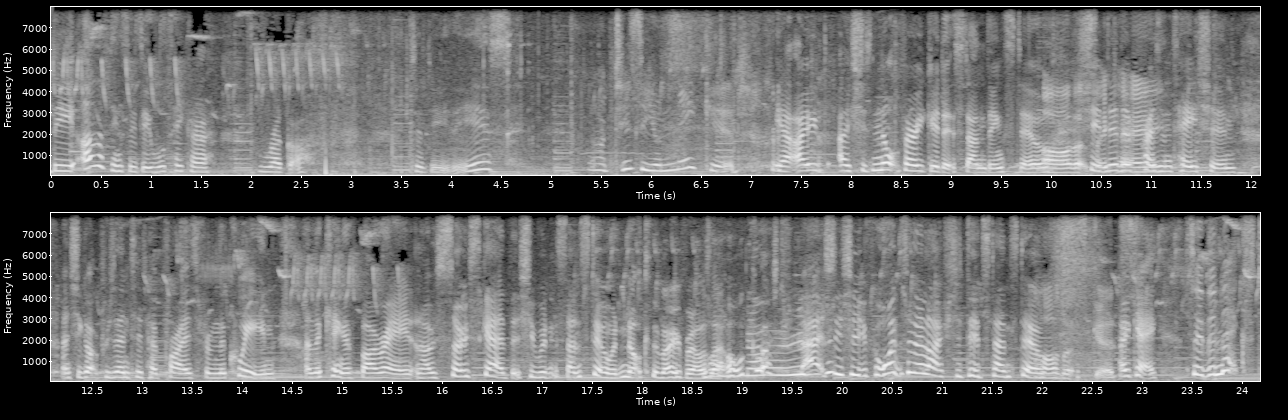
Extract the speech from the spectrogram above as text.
the other things we do, we'll take a rug off to do these. Oh, Tizzy, you're naked. Yeah, I, I, she's not very good at standing still. Oh, that's she did a presentation and she got presented her prize from the Queen and the King of Bahrain, and I was so scared that she wouldn't stand still and knock them over. I was like, Oh, oh gosh. But actually, she for once in her life, she did stand still. Oh, that's good. Okay, so the next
